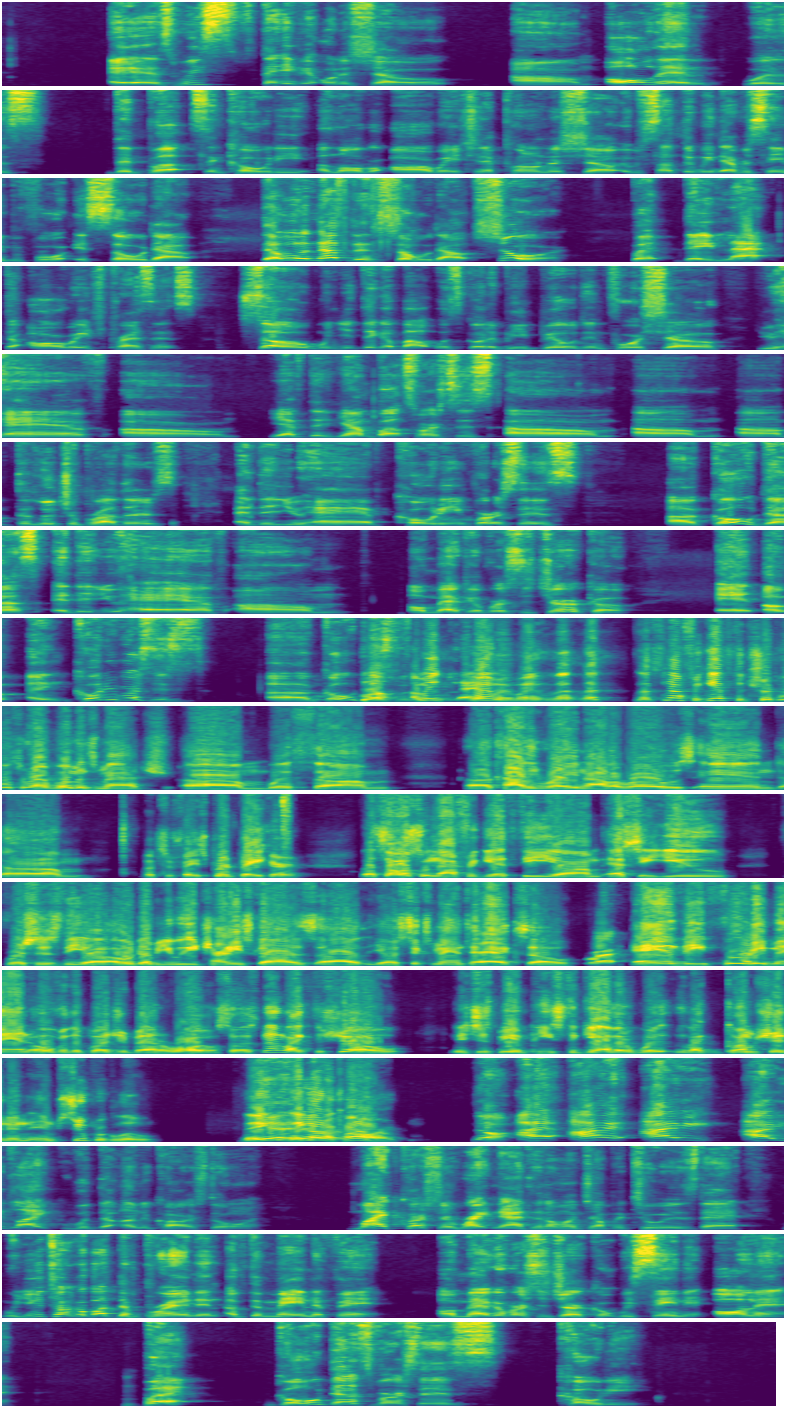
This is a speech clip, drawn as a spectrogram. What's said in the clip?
as we stated on the show, um, All In was the Bucks and Cody along with ROH and they put on the show. It was something we never seen before. It sold out. Double or nothing sold out, sure, but they lacked the ROH presence. So when you think about what's going to be building for a show, you have um you have the Young Bucks versus um um um the Lucha Brothers, and then you have Cody versus uh Goldust, and then you have um Omega versus Jericho and uh, and Cody versus uh, Goldust. Well, I mean, wait a minute, wait. Let, let, let's not forget the triple threat women's match um, with um, uh, Kylie Rae, Nyla Rose, and um, what's her face, Britt Baker. Let's also not forget the um, SCU versus the uh, OWE Chinese guys, uh, you know, six man tag. So, right. and the forty man over the budget battle royal. So it's not like the show is just being pieced together with like gumption and, and super glue. They yeah, they no, got a card. No, no, I I I I like what the undercard's doing. My question right now that I want to jump into is that when you talk about the branding of the main event, Omega versus Jericho, we've seen it all in. But Goldust versus Cody,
